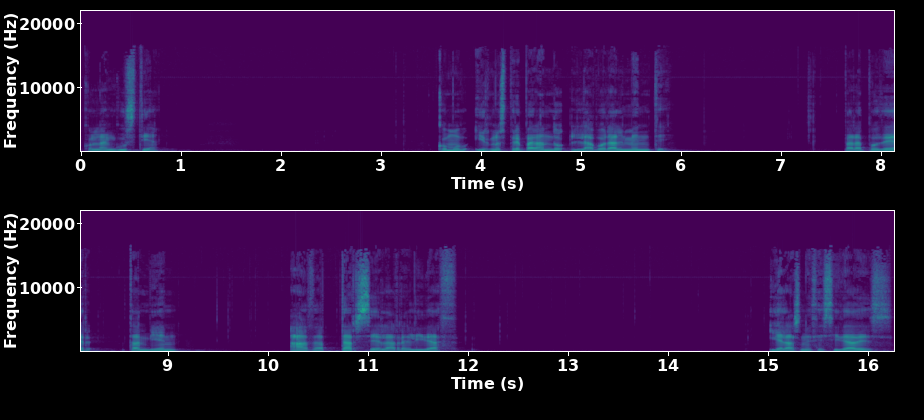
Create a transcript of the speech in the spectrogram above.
con la angustia, cómo irnos preparando laboralmente para poder también adaptarse a la realidad y a las necesidades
